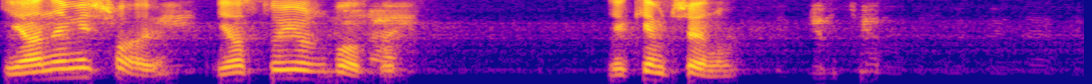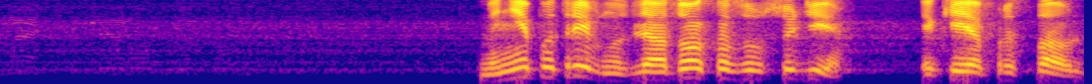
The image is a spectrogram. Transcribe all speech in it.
Я не мішаю. Я стою збоку. Яким чином? Мені потрібно для доказу в суді, який я представлю.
